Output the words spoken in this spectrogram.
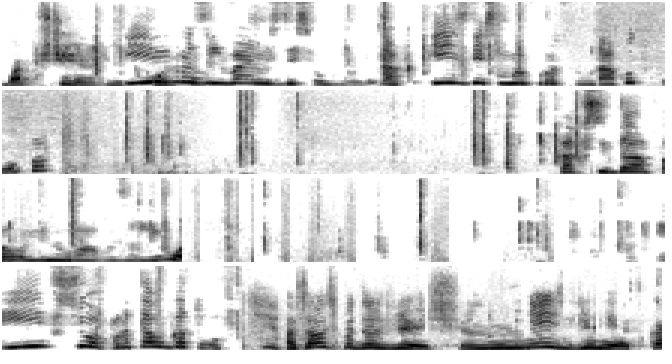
вообще И нисколько. разливаем здесь воду. Так, и здесь мы просто вот так вот, опа. Как всегда, половину лавы залил. И все, портал готов. Осталось подожечь. Ну, у меня есть железка.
